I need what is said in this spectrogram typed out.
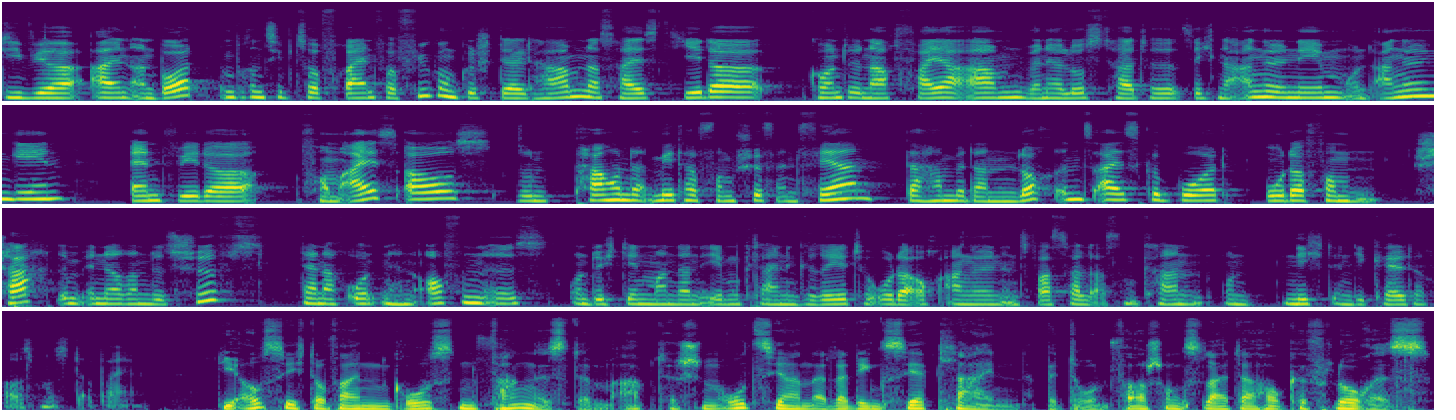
die wir allen an Bord im Prinzip zur freien Verfügung gestellt haben. Das heißt, jeder konnte nach Feierabend, wenn er Lust hatte, sich eine Angel nehmen und angeln gehen entweder vom Eis aus, so ein paar hundert Meter vom Schiff entfernt, da haben wir dann ein Loch ins Eis gebohrt, oder vom Schacht im Inneren des Schiffs, der nach unten hin offen ist und durch den man dann eben kleine Geräte oder auch Angeln ins Wasser lassen kann und nicht in die Kälte raus muss dabei. Die Aussicht auf einen großen Fang ist im arktischen Ozean allerdings sehr klein, betont Forschungsleiter Hauke Flores.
